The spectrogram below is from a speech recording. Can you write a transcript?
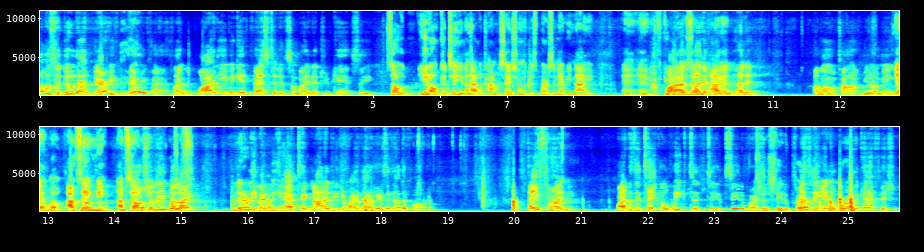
I was to do that very, very fast. Like, why even get vested in somebody that you can't see? So you don't continue to have a conversation with this person every night, and, and if you Well, I haven't done don't it. I haven't done it a long time. You know what I mean? Yeah, well, I'm saying me. I'm saying me. socially, but Just- like literally, like we have technology to right now. Here's another phone. FaceTime me. Why does it take a week to, to see the person? To see the person. Especially in the world of catfishes.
